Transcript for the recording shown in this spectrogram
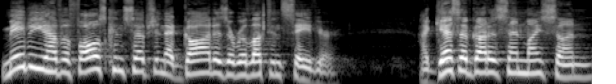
Maybe you have a false conception that God is a reluctant Savior. I guess I've got to send my son.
